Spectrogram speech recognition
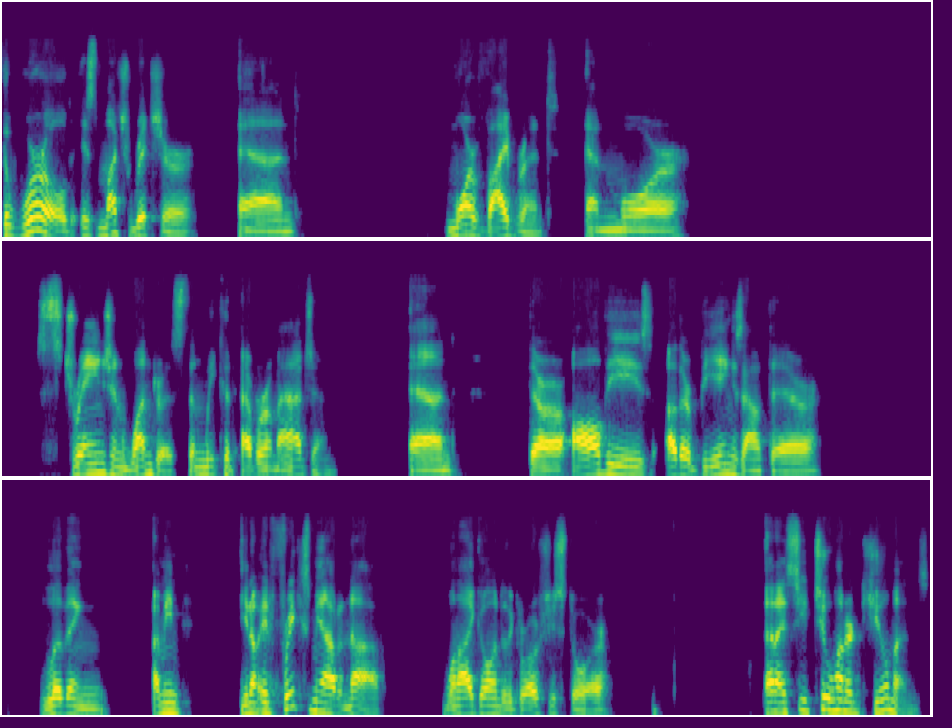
the world is much richer and more vibrant and more strange and wondrous than we could ever imagine. And there are all these other beings out there living. I mean, you know, it freaks me out enough when I go into the grocery store and I see 200 humans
